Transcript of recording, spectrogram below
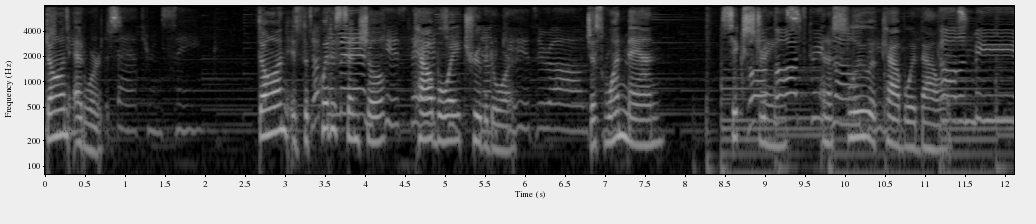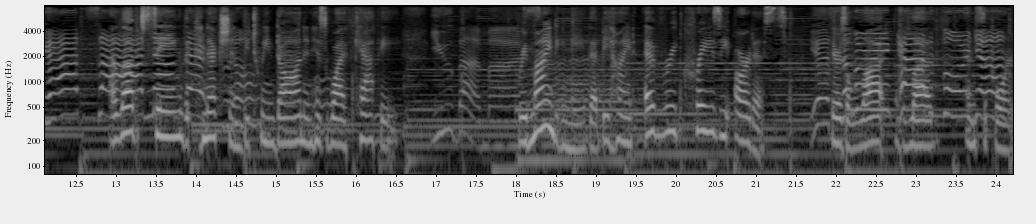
Don Edwards. Don is the quintessential cowboy troubadour. Just one man, six strings, and a slew of cowboy ballads. I loved seeing the connection between Don and his wife Kathy, reminding me that behind every crazy artist, there's a lot of love and support.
